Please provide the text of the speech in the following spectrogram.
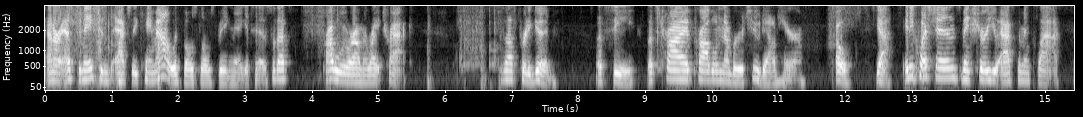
and our estimations actually came out with both slopes being negative. So that's probably we're on the right track. So that's pretty good. Let's see. Let's try problem number two down here. Oh, yeah, any questions, make sure you ask them in class.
